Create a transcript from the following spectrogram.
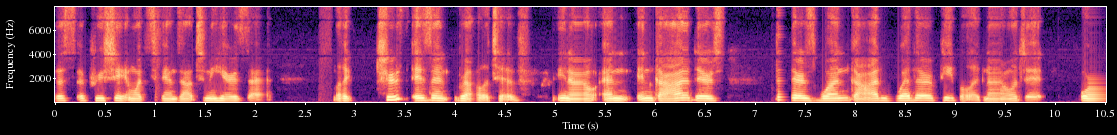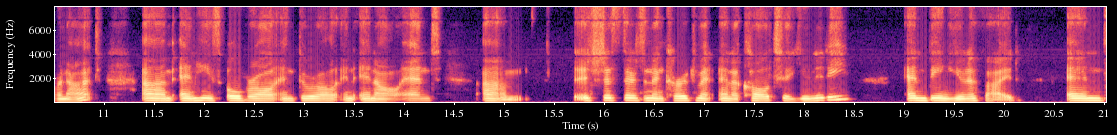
just appreciate and what stands out to me here is that like truth isn't relative, you know, and in God, there's there's one God, whether people acknowledge it or not. Um, and he's overall and through all and in all. And um, it's just there's an encouragement and a call to unity and being unified. And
